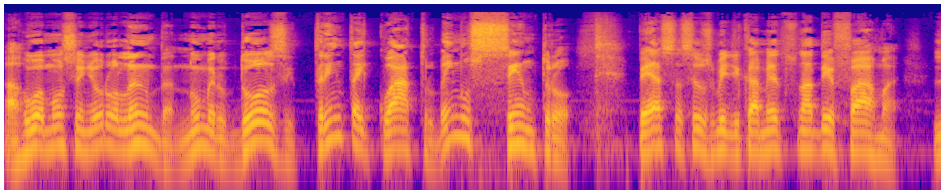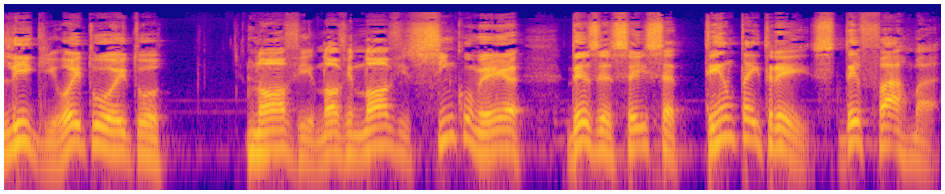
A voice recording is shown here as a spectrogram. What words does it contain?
a rua Monsenhor Holanda, número 1234, bem no centro. Peça seus medicamentos na Defarma. Ligue 88 99956 1673. Defarma.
